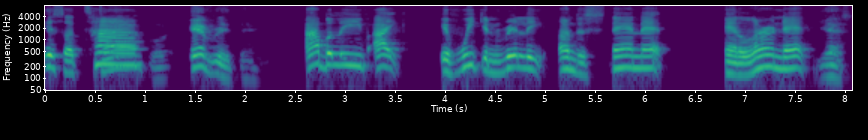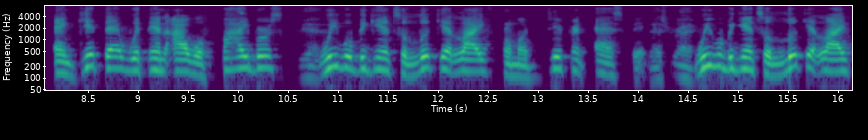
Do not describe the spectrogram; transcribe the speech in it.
it's a time. time for everything. I believe Ike, if we can really understand that and learn that Yes, and get that within our fibers, yes. we will begin to look at life from a different aspect. That's right. We will begin to look at life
